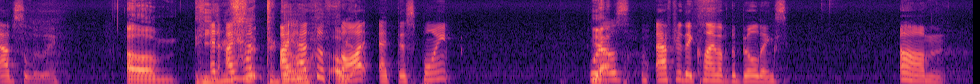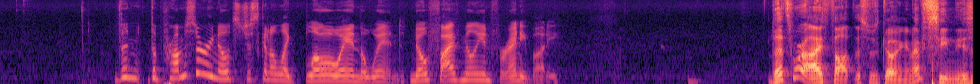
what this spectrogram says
Absolutely. Um, he And used I had it to go. I had the oh, yeah. thought at this point where Yeah. I was after they climb up the buildings. Um the the promissory note's just gonna like blow away in the wind. No five million for anybody. That's where I thought this was going, and I've seen these.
